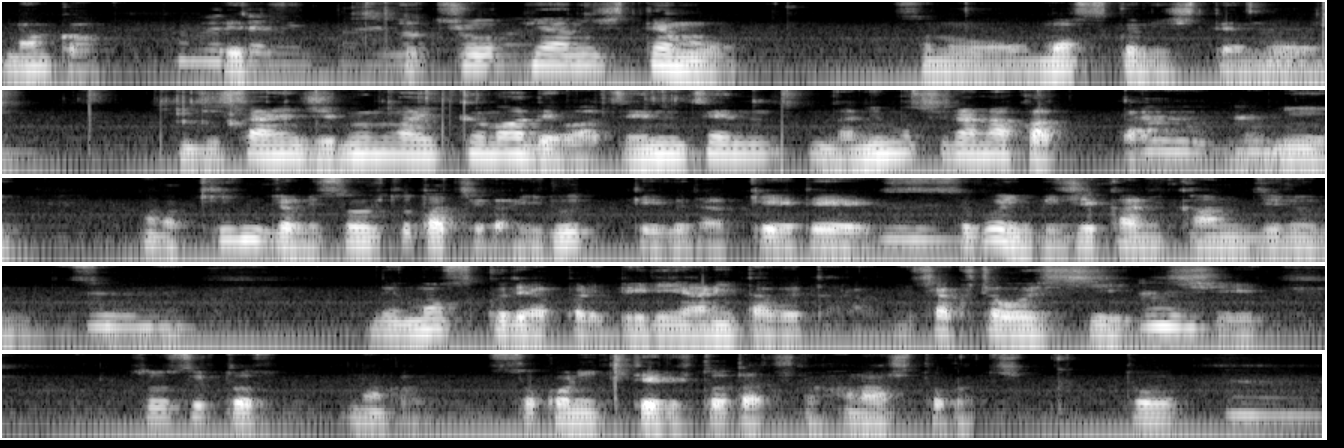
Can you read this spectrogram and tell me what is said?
なんか、食べてみたいな。エチオピアにしても、その、モスクにしても、うん実際に自分が行くまでは全然何も知らなかったのに、なんか近所にそういう人たちがいるっていうだけでうんすごい身近に感じるんですよね。で、モスクでやっぱりビリヤニ食べたらめちゃくちゃ美味しいし、そうすると、なんかそこに来てる人たちの話とか聞くと、うん。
